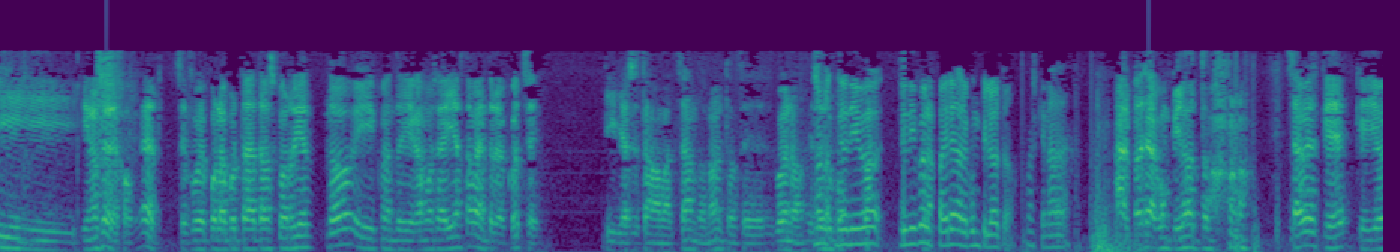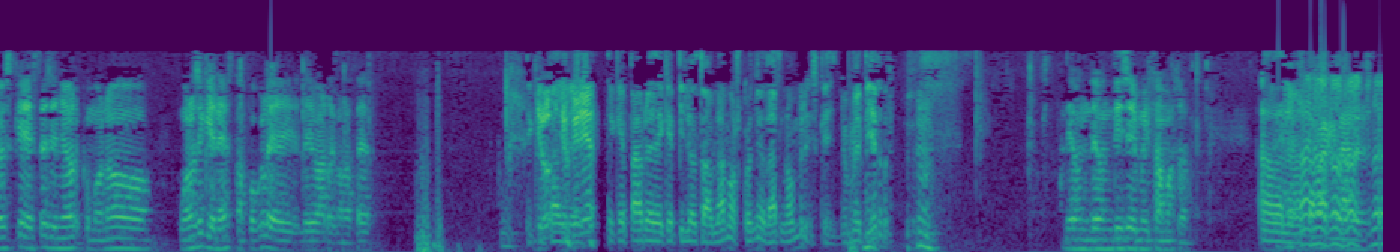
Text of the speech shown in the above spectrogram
y, y no se dejó ver. Se fue por la puerta de atrás corriendo y cuando llegamos ahí ya estaba dentro del coche. Y ya se estaba marchando, ¿no? Entonces, bueno, eso No, es un yo digo, yo digo el padre de algún piloto, más que nada. Ah, el padre de algún piloto. ¿Sabes qué? Que yo es que este señor, como no, como no sé quién es, tampoco le, le iba a reconocer. ¿De qué, Yo- padre, yo quería- ¿De qué padre, de qué piloto hablamos? Coño, dar nombres, que yo me pierdo. De un, de un DJ muy famoso. Ah, vale, Ah, no, no, claro, no,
